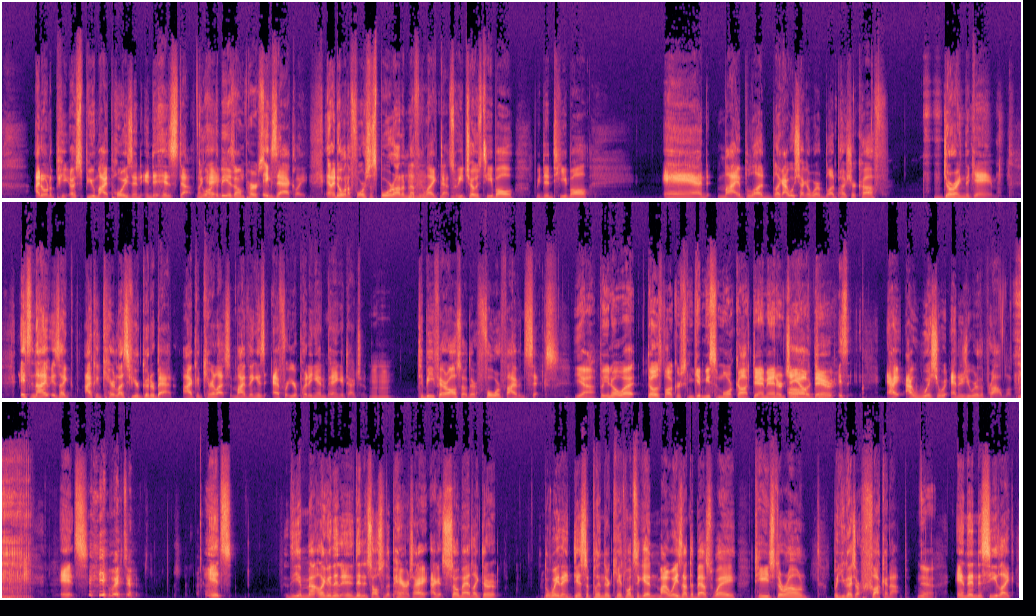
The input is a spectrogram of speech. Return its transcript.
I don't want to pe- uh, spew my poison into his stuff. Like, You want him hey, to be his own person. Exactly. And I don't want to force a sport on him, nothing Mm-hmm. like that. So he chose T ball. We did T ball. And my blood, like, I wish I could wear a blood pressure cuff during the game. It's not, it's like, I could care less if you're good or bad. I could care less. My thing is effort you're putting in, paying attention. Mm-hmm. To be fair, also, they're four, five, and six. Yeah, but you know what? Those fuckers can give me some more goddamn energy oh, out there. Oh, It's, I, I wish it were energy were the problem. It's, it's the amount like and then and then it's also the parents. I I get so mad like they're the way they discipline their kids. Once again, my way's not the best way. To each their own. But you guys are fucking up. yeah. And then to see like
